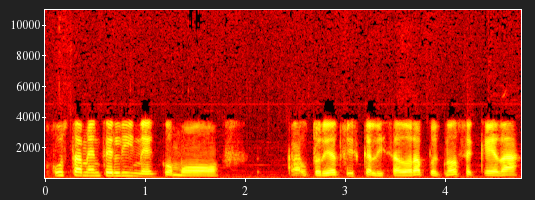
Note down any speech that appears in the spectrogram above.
justamente el INE como autoridad fiscalizadora pues no se queda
